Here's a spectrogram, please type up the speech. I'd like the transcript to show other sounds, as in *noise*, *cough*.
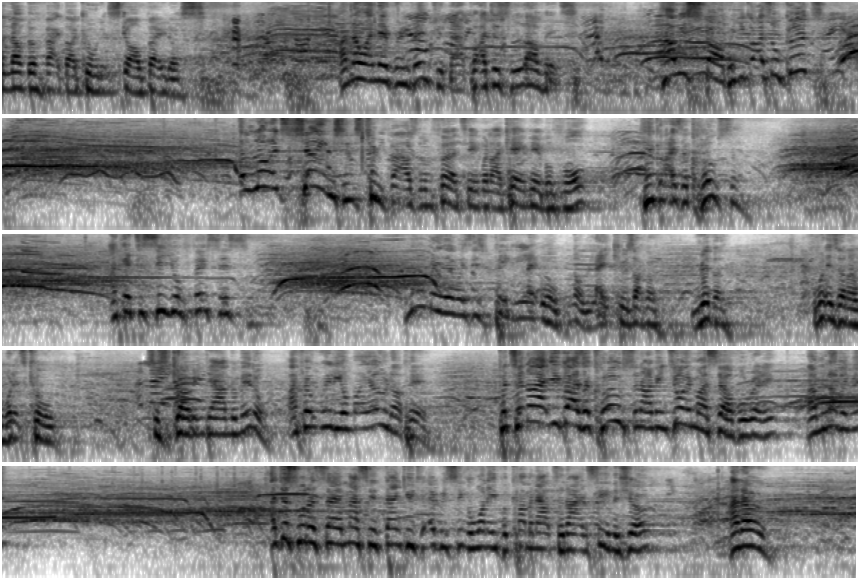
I love the fact that I called it Scarbados. I know I never invented that, but I just love it. How is Scarborough? You guys all good? A lot has changed since 2013 when I came here before. You guys are closer. I get to see your faces. Normally there was this big lake, well, no lake, it was like a river. What is, I what it's called. Just going down the middle. I felt really on my own up here. But tonight you guys are close and I'm enjoying myself already. I'm loving it. I just want to say a massive thank you to every single one of you for coming out tonight and seeing the show. I know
